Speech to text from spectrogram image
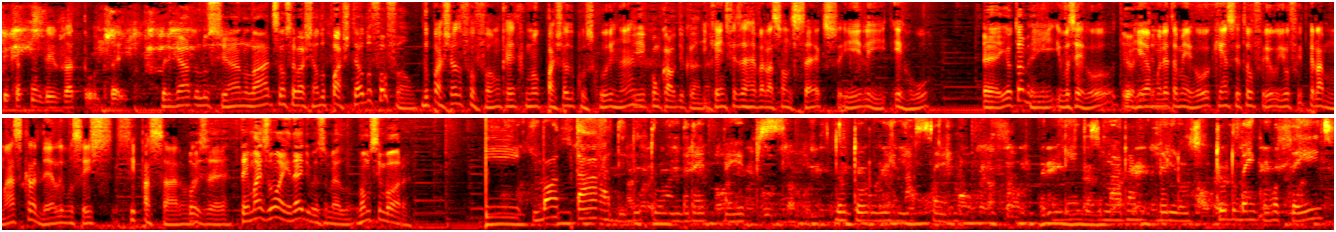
Fica com Deus a todos aí. Obrigado, Luciano, lá de São Sebastião, do Pastel do Fofão. Do pastel do fofão, que a gente comeu com pastel do cuscuz, né? E com caldo de cana. E que a gente fez a revelação de sexo e ele errou. É, eu também. E, e você errou, Eu e a mulher também errou, quem acertou foi eu. E eu fui pela máscara dela e vocês se passaram. Pois é. Tem mais um aí, né, Edmilson Melo? Vamos embora. Boa tarde, doutor André Pepes, doutor Luiz Marcelo. Lindos e maravilhosos. Tudo bem com vocês?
